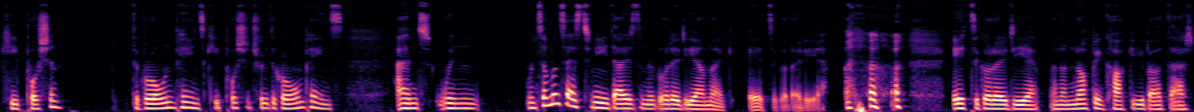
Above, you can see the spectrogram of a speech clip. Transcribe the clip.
keep pushing, the growing pains, keep pushing through the growing pains, and when when someone says to me that isn't a good idea, I'm like, it's a good idea. it's a good idea. And I'm not being cocky about that.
